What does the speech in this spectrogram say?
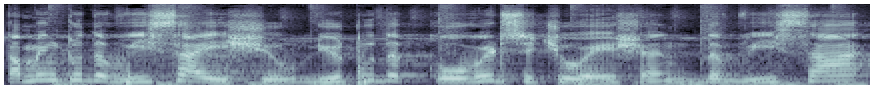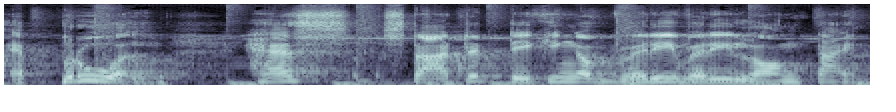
Coming to the visa issue, due to the COVID situation, the visa approval has started taking a very, very long time.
